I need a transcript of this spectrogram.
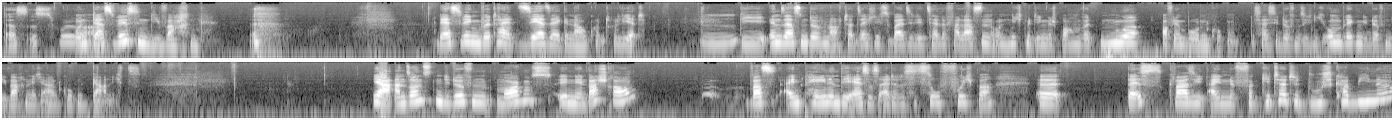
Das ist wohl wahr. Und das wissen die Wachen. Deswegen wird halt sehr, sehr genau kontrolliert. Mhm. Die Insassen dürfen auch tatsächlich, sobald sie die Zelle verlassen und nicht mit ihnen gesprochen wird, nur auf den Boden gucken. Das heißt, sie dürfen sich nicht umblicken, die dürfen die Wachen nicht angucken, gar nichts. Ja, ansonsten, die dürfen morgens in den Waschraum, was ein Pain in the Ass ist, Alter, das ist so furchtbar. Äh, da ist quasi eine vergitterte Duschkabine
